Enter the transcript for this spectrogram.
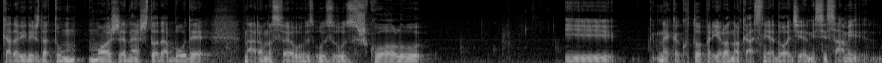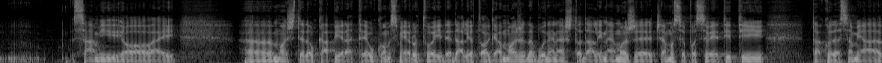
kada vidiš da tu može nešto da bude, naravno sve uz, uz, uz školu i nekako to prirodno kasnije dođe, mislim sami sami ovaj Uh, možete da ukapirate u kom smeru to ide, da li od toga može da bude nešto, da li ne može, čemu se posvetiti, tako da sam ja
